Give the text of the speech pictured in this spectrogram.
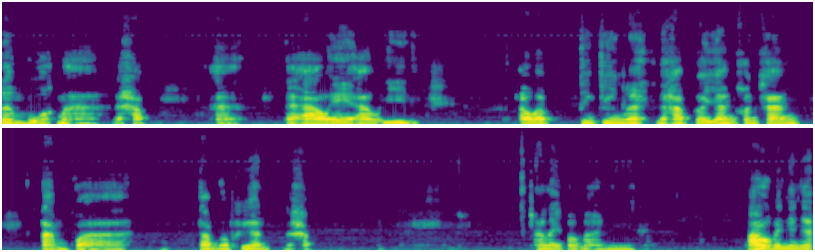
เริ่มบวกมานะครับอ่าแต่ ROA ROE เอาแบบ จริง ๆ เลยนะครับ ก็ยังค่อนข้างต่ำกว่าต่ำกว่าเพื่อนนะครับ อะไรประมาณนี้ เป้าเป็นยังไง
